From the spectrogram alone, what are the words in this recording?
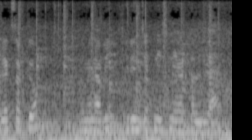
देख सकते हो तो मैंने अभी ग्रीन चटनी इसमें ऐड कर लिया है।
